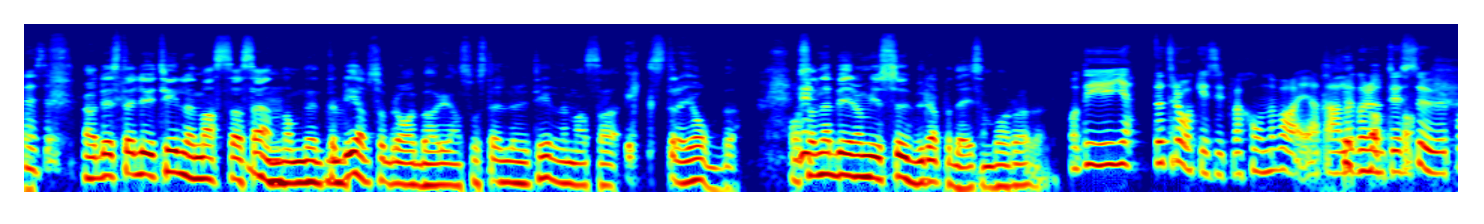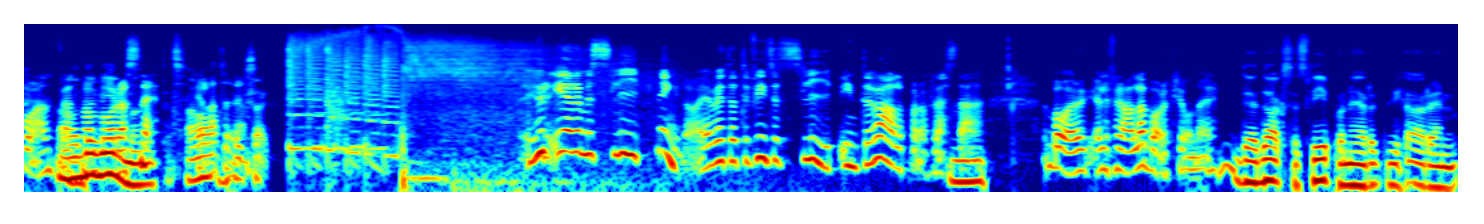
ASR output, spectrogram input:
Precis. Ja, det ställer ju till en massa sen. Mm. Om det inte blev så bra i början så ställer det till en massa extra jobb. Och sen blir de ju sura på dig som borrare. Och det är en jättetråkig situation att vara i, att alla går runt och är sur på en för Ja, att man borrar man snett hela tiden. exakt. Hur är det med slipning då? Jag vet att det finns ett slipintervall på de flesta, Mm. borr, eller för alla borrkronor. Det är dags att slipa när vi har en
